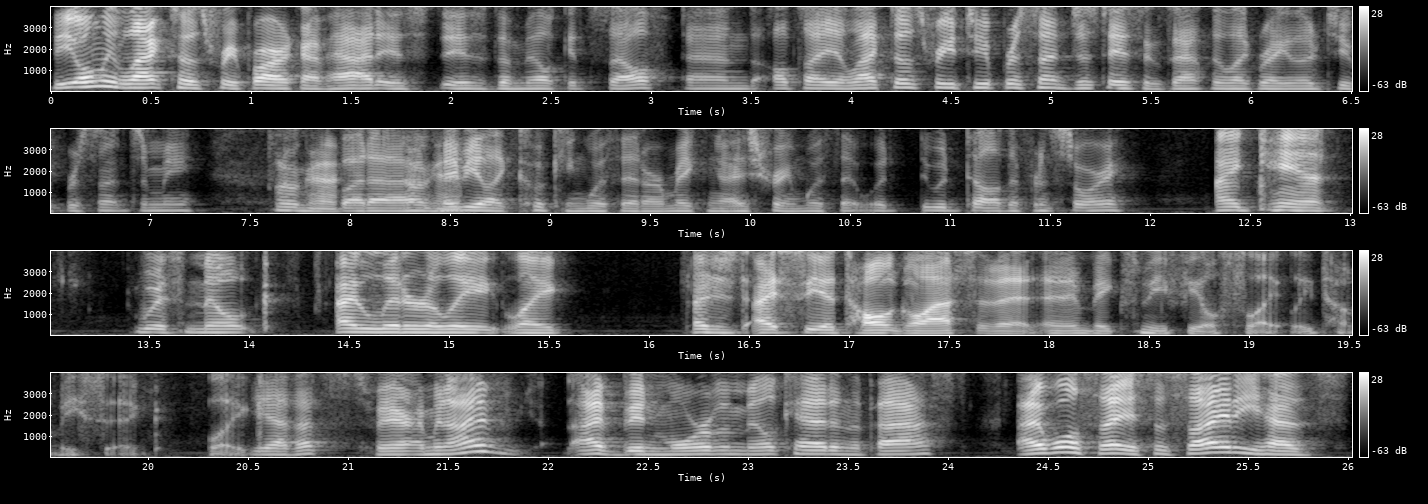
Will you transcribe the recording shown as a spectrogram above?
The only lactose free product I've had is is the milk itself, and I'll tell you, lactose free two percent just tastes exactly like regular two percent to me. Okay. But uh, Okay. maybe like cooking with it or making ice cream with it would would tell a different story. I can't with milk. I literally like. I just I see a tall glass of it and it makes me feel slightly tummy sick. Like Yeah, that's fair. I mean, I've I've been more of a milkhead in the past. I will say, society has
